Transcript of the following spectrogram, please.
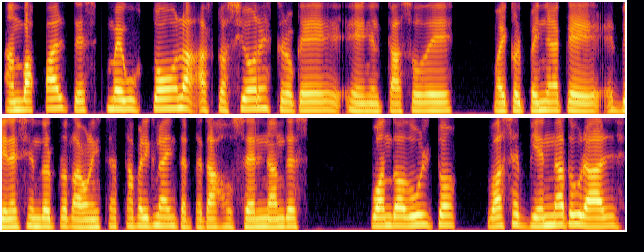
ambas partes. Me gustó las actuaciones, creo que en el caso de Michael Peña, que viene siendo el protagonista de esta película, interpreta a José Hernández cuando adulto, lo hace bien natural.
